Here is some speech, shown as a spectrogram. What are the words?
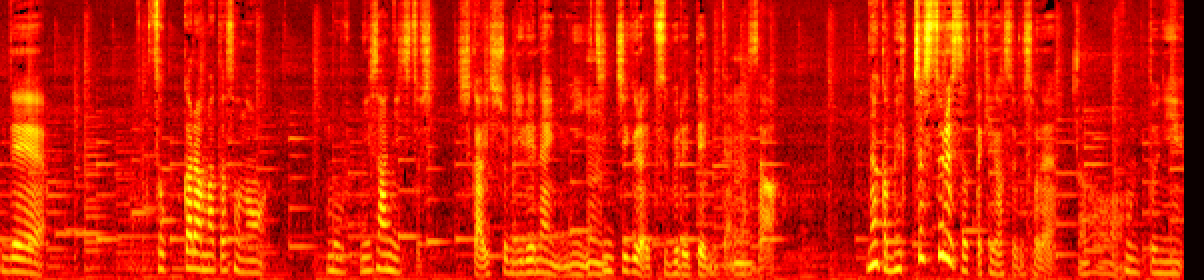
うん。でそっからまたそのもう23日とししか一緒にいれないのにうん。1日ぐらい潰れてみたいなさ、なんかめっちゃストレスだった気がするそれ。本当に。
